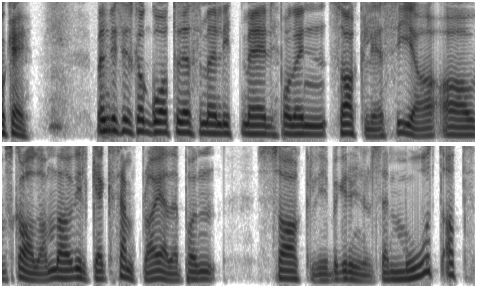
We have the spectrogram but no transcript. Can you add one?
Ok. Men hvis vi skal gå til det som er litt mer på den saklige sida av skalaen, da, hvilke eksempler er det på en saklig begrunnelse mot at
